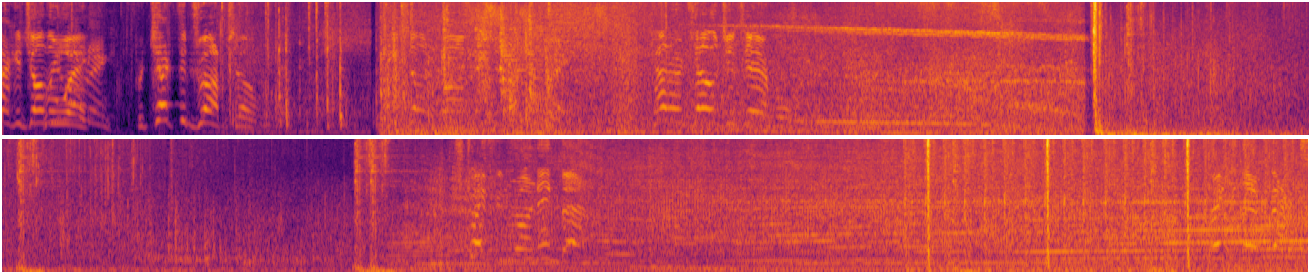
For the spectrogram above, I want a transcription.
Package on the way. Protect the drop zone. Recon bomb mission underway. Counterintelligence airborne. Strafing run inbound. Breaking their backs.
